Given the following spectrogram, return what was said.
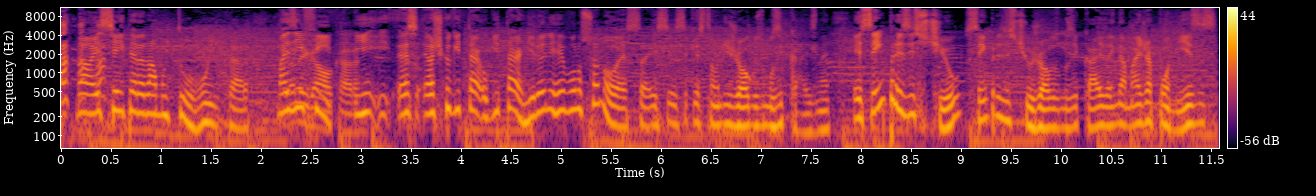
Não, esse Enter era muito ruim, cara. Mas É enfim, legal, e, e eu acho que o Guitar, o Guitar Hero ele revolucionou essa, essa questão de jogos musicais, né? Ele sempre existiu, sempre existiu jogos musicais, ainda mais japoneses.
